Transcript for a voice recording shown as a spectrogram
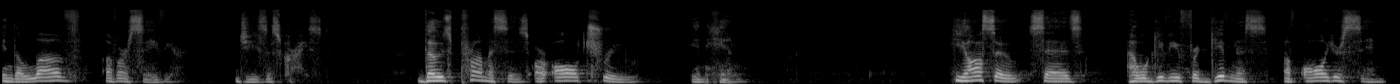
in the love of our Savior, Jesus Christ. Those promises are all true in him. He also says, I will give you forgiveness of all your sin.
